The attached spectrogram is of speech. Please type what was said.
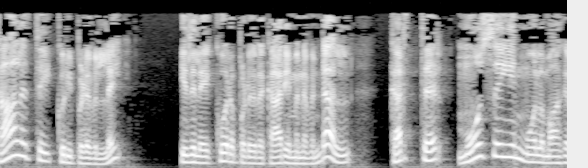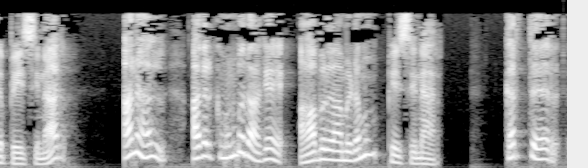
காலத்தை குறிப்பிடவில்லை இதிலே கூறப்படுகிற காரியம் என்னவென்றால் கர்த்தர் மோசையின் மூலமாக பேசினார். ஆனால் அதற்கு முன்பதாக ஆபிரகாமிடமும் பேசினார். கர்த்தர்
